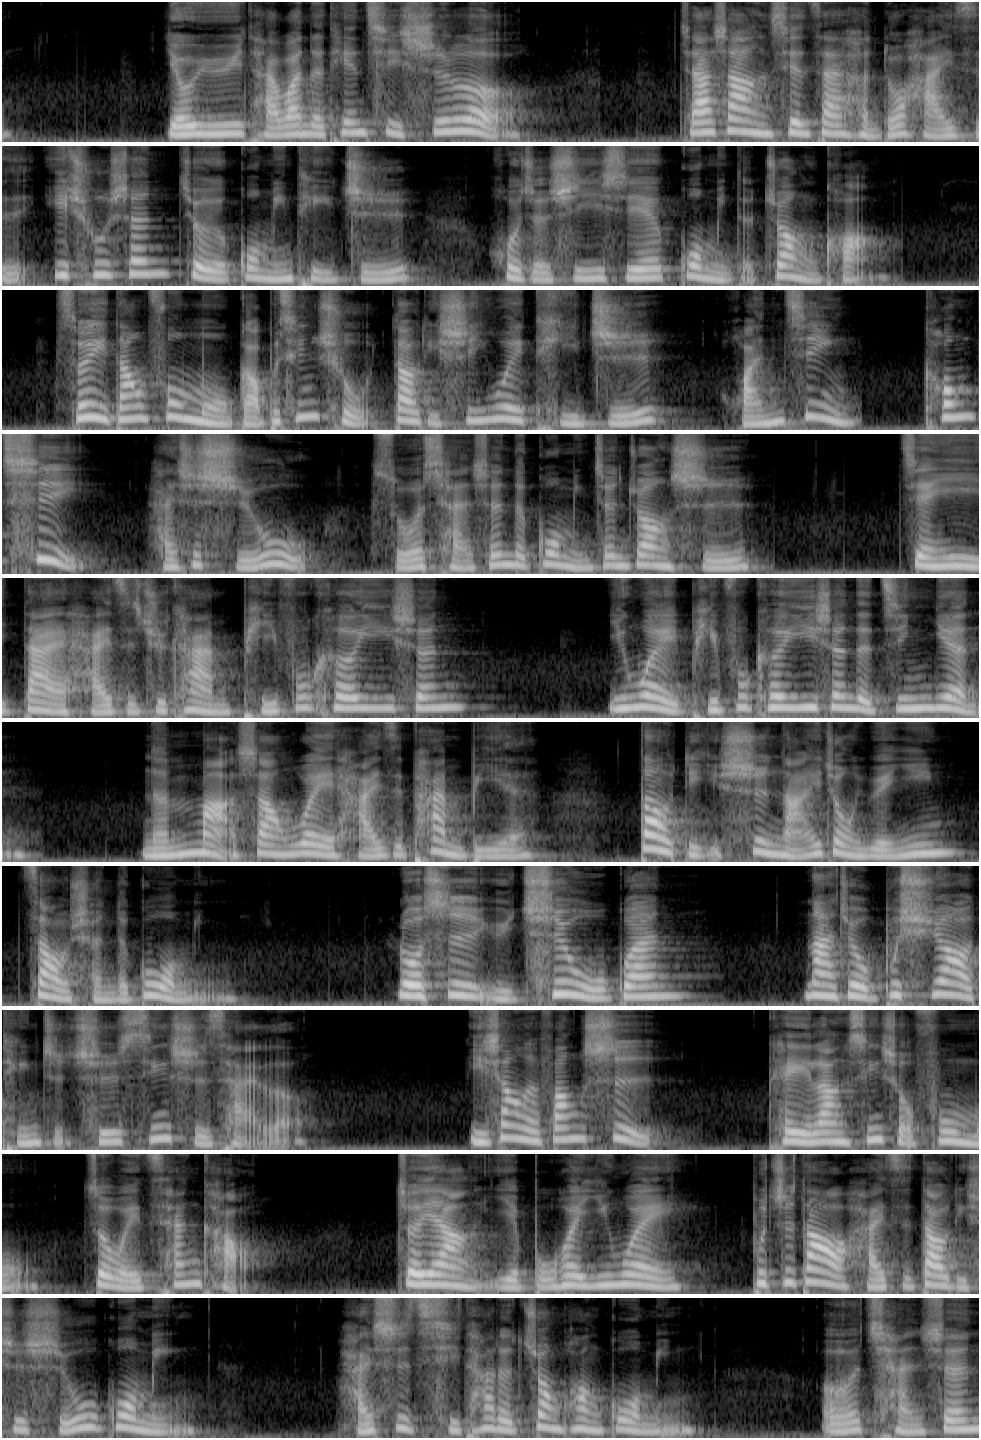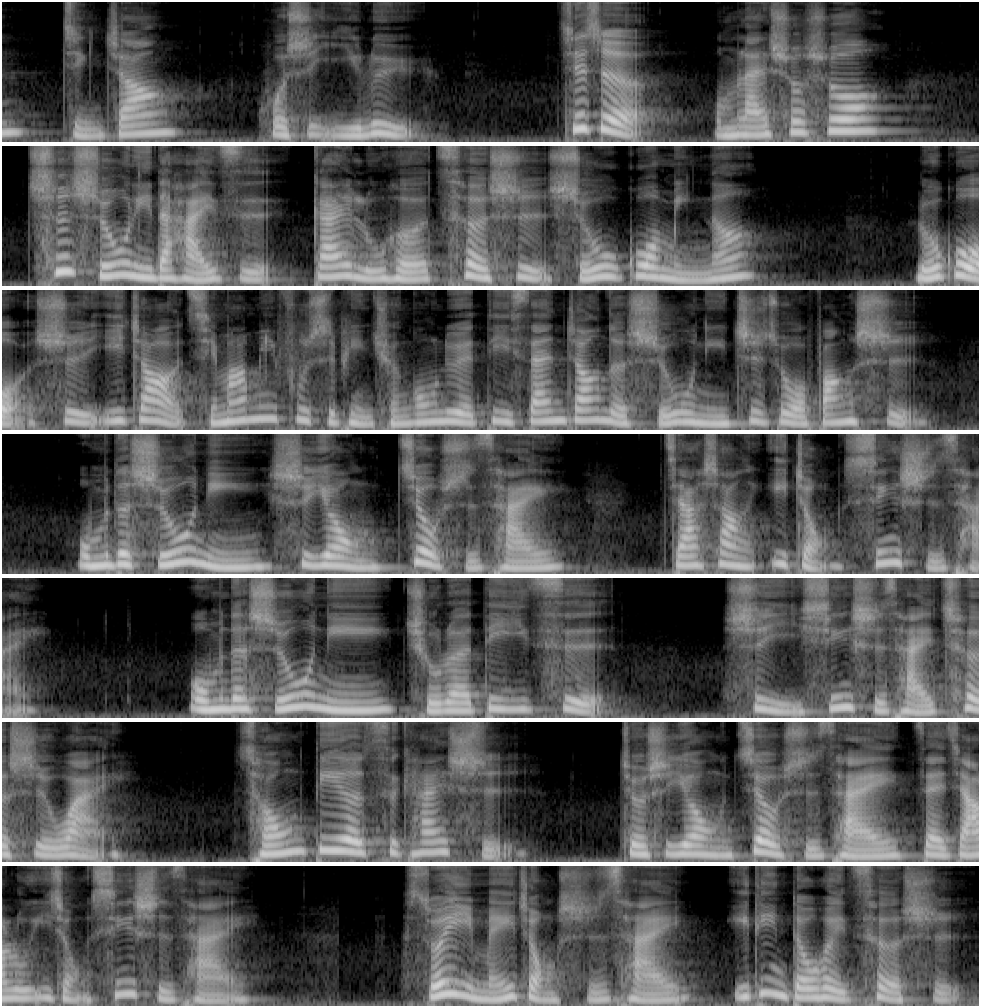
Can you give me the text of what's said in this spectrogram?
由于台湾的天气湿热，加上现在很多孩子一出生就有过敏体质，或者是一些过敏的状况。所以，当父母搞不清楚到底是因为体质、环境、空气还是食物所产生的过敏症状时，建议带孩子去看皮肤科医生，因为皮肤科医生的经验能马上为孩子判别到底是哪一种原因造成的过敏。若是与吃无关，那就不需要停止吃新食材了。以上的方式可以让新手父母。作为参考，这样也不会因为不知道孩子到底是食物过敏还是其他的状况过敏而产生紧张或是疑虑。接着，我们来说说吃食物泥的孩子该如何测试食物过敏呢？如果是依照《奇妈咪副食品全攻略》第三章的食物泥制作方式，我们的食物泥是用旧食材加上一种新食材。我们的食物泥除了第一次是以新食材测试外，从第二次开始就是用旧食材再加入一种新食材，所以每种食材一定都会测试。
